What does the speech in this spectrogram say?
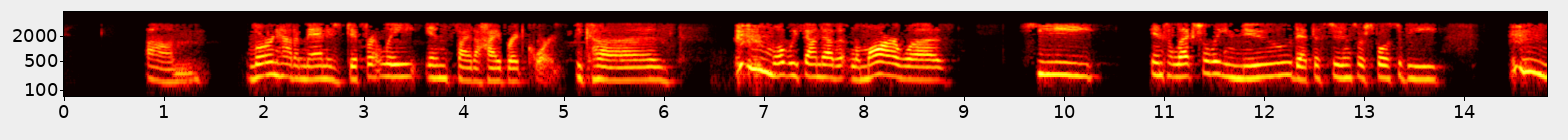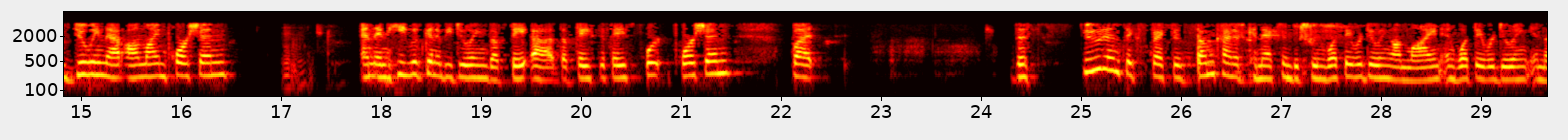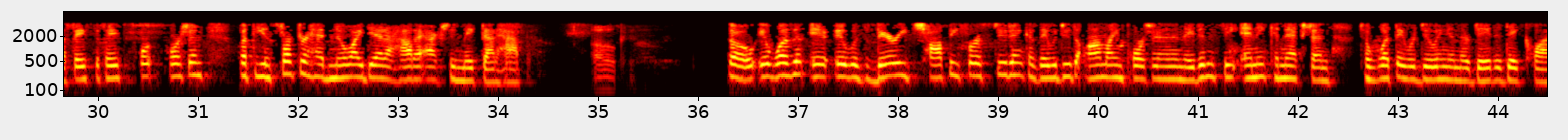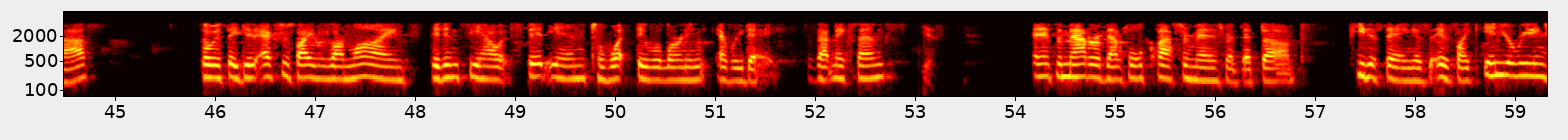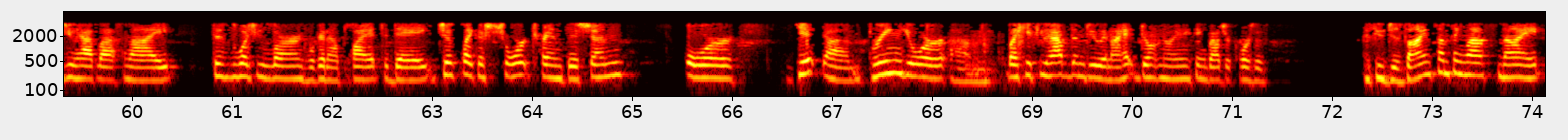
um, learn how to manage differently inside a hybrid course because what we found out at Lamar was he intellectually knew that the students were supposed to be doing that online portion, Mm-hmm. and then he was going to be doing the fa- uh, the face-to-face por- portion, but the students expected some kind of connection between what they were doing online and what they were doing in the face-to-face por- portion, but the instructor had no idea how to actually make that happen. Oh, okay. So it wasn't, it, it was very choppy for a student because they would do the online portion and they didn't see any connection to what they were doing in their day-to-day class. So if they did exercises online, they didn't see how it fit in to what they were learning every day. Does that make sense? Yes. And it's a matter of that whole classroom management that uh, Pete is saying is, is like in your readings you had last night, this is what you learned, we're going to apply it today. Just like a short transition or get um, bring your um, like if you have them do and I don't know anything about your courses if you designed something last night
